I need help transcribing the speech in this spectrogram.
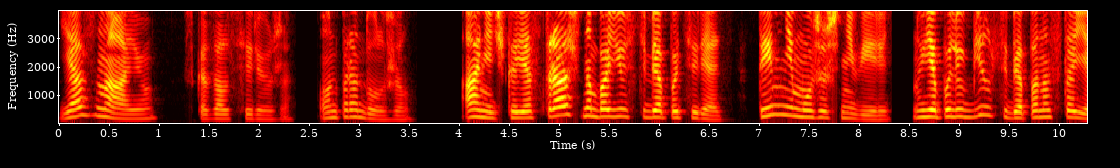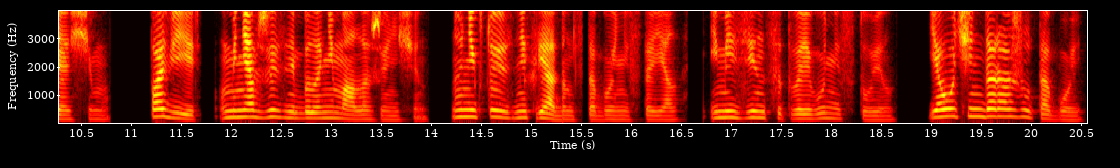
Я знаю, сказал Сережа. Он продолжил. Анечка, я страшно боюсь тебя потерять. Ты мне можешь не верить, но я полюбил тебя по-настоящему. Поверь, у меня в жизни было немало женщин, но никто из них рядом с тобой не стоял и мизинца твоего не стоил. Я очень дорожу тобой.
